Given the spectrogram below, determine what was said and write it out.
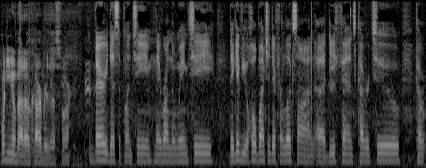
What do you know about Oak Harbor thus far? Very disciplined team. They run the wing T. They give you a whole bunch of different looks on uh, defense, cover two, cover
